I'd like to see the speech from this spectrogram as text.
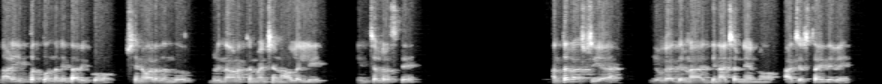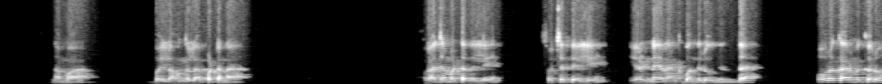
ನಾಳೆ ಇಪ್ಪತ್ತೊಂದನೇ ತಾರೀಕು ಶನಿವಾರದಂದು ಬೃಂದಾವನ ಕನ್ವೆನ್ಷನ್ ಹಾಲ್ ಅಲ್ಲಿ ಇಂಚಲ್ ರಸ್ತೆ. ಅಂತಾರಾಷ್ಟ್ರೀಯ ಯೋಗ ದಿನ, ದಿನಾಚರಣೆಯನ್ನು ಆಚರಿಸ್ತಾ ಇದ್ದೇವೆ. ನಮ್ಮ ಬೈಲಹೊಂಗಲ ಪಟ್ಟಣ ರಾಜ್ಯ ಮಟ್ಟದಲ್ಲಿ, ಸ್ವಚ್ಛತೆಯಲ್ಲಿ ಎರಡನೇ ರ್ಯಾಂಕ್ ಬಂದಿರುವುದರಿಂದ ಪೌರ ಕಾರ್ಮಿಕರು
